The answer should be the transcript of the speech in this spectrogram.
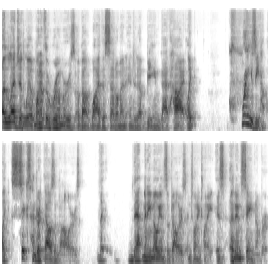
allegedly one of the rumors about why the settlement ended up being that high, like crazy, like six hundred thousand dollars, like that many millions of dollars in 2020 is an insane number.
